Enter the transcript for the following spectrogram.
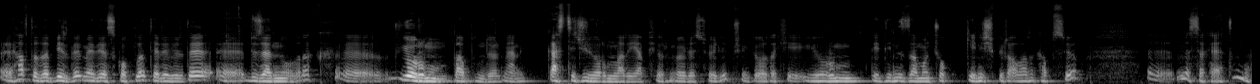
E, haftada bir de Medyaskop'la Tele1'de e, düzenli olarak e, yorumda bulunuyorum. Yani gazeteci yorumları yapıyorum öyle söyleyeyim. Çünkü oradaki yorum dediğiniz zaman çok geniş bir alanı kapsıyor. E, meslek hayatım bu.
